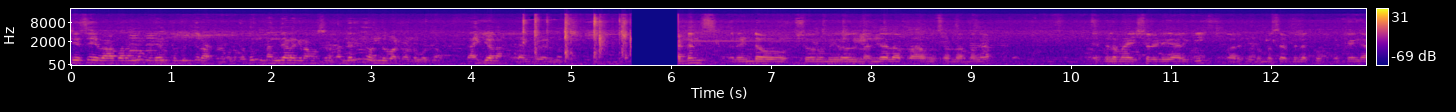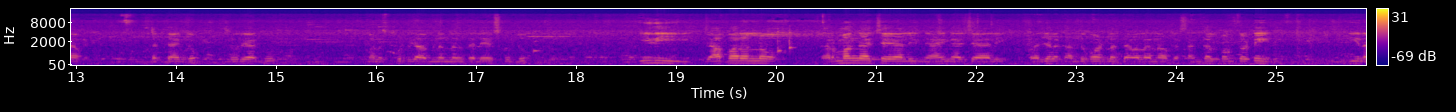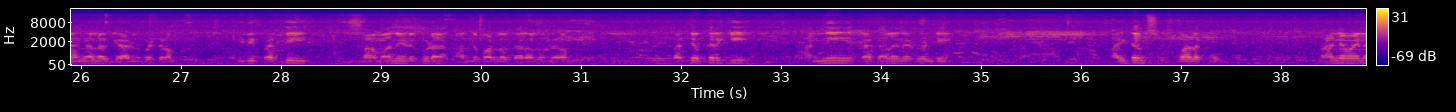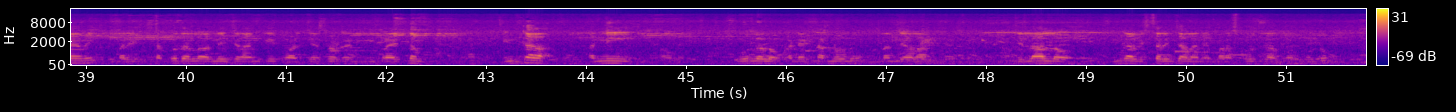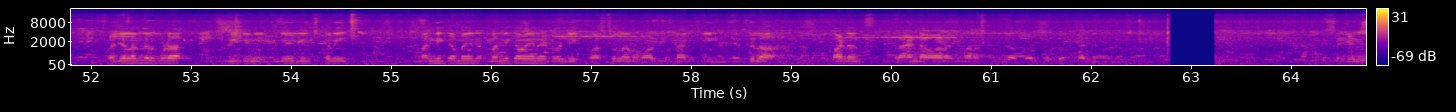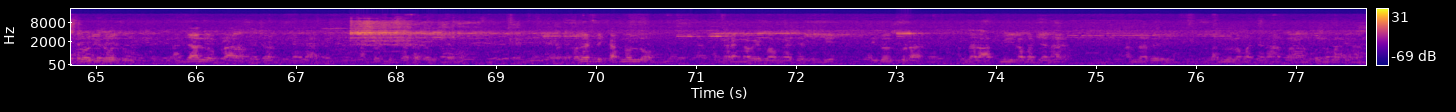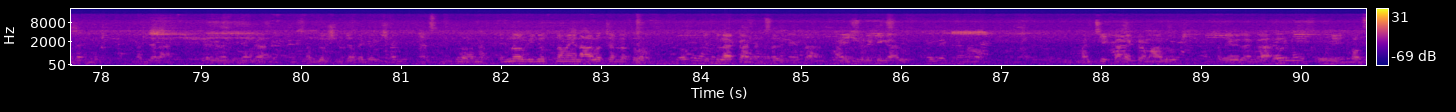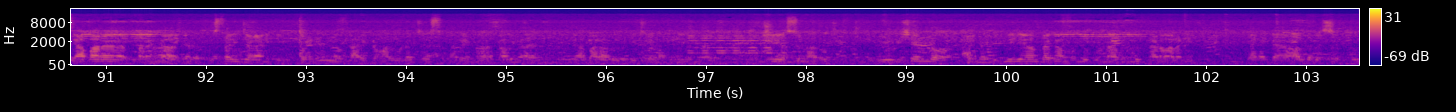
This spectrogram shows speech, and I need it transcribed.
చేసే వ్యాపారంలో ఉదయం తొమ్మిది నుంచి రాత్రి ఉండబోతాం నంద్యాల గ్రామస్తులకు అందరికీ అందుబాటులో ఉండబోతాం థ్యాంక్ యూ అన్న. Thank you very much. Gardens రెండో షోరూమ్ ఈరోజు నంద్యాల ప్రారంభ సందర్భంగా. ఎద్దుల మహేశ్వరరెడ్డి గారికి వారి కుటుంబ సభ్యులకు ముఖ్యంగా సత్యాంకం సూర్యకు మనస్ఫూర్తిగా అభినందనలు తెలియజేసుకుంటూ ఇది వ్యాపారంలో ధర్మంగా చేయాలి న్యాయంగా చేయాలి ప్రజలకు అందుబాటులో తేవాలన్న ఒక సంకల్పంతో ఈ రంగంలోకి అడుగు పెట్టడం. ఇది ప్రతి సామాన్యుడు కూడా అందుబాటులో ధరలు ఉండడం. ప్రతి ఒక్కరికి అన్ని రకాలైనటువంటి ఐటమ్స్ వాళ్ళకు నాణ్యమైనవి మరి తక్కువ ధరలో అందించడానికి వాళ్ళు చేస్తున్నటువంటి ఈ ప్రయత్నం ఇంకా అన్ని ఊర్లలో అంటే కర్నూలు నంద్యాల జిల్లాల్లో ఇంకా విస్తరించాలని మనస్ఫూర్తిగా కోరుకుంటూ ప్రజలందరూ కూడా వీటిని వినియోగించుకొని మన్నికమైన మన్నికమైనటువంటి వస్తువులను వాడుకోవడానికి ఎద్దుల కాటన్స్ బ్రాండ్ అవ్వాలని మనస్ఫూర్తిగా కోరుకుంటూ ధన్యవాదాలు. సెకండ్ స్టోర్ ఈరోజు అంజాల్లో ప్రారంభించడం నిజంగా సంతోషించదగ్గ విషయము. మొదటి కర్నూలులో అంగరంగ వైభవంగా జరిగింది. ఈరోజు కూడా అందరు ఆత్మీయుల మధ్యన అందరు బంధువుల మధ్యన బంధువుల మధ్యన అందరి మధ్యన జరగడం నిజంగా సంతోషించదగ్గ విషయం. ఎన్నో వినూత్నమైన ఆలోచనలతో మిథులా కాటన్స్ అధినేత మహేశ్వరరెడ్డి గారు ఎన్నో మంచి కార్యక్రమాలు అదేవిధంగా వ్యాపార పరంగా విస్తరించడానికి ఎన్నో కార్యక్రమాలు కూడా చేస్తున్నారు. ఎన్నో రకాలుగా వ్యాపార అభివృద్ధి చేయడానికి కృషి చేస్తున్నారు. ఈ విషయంలో ఆయన దిగ్విజయవంతంగా ముందుకు ముందుకు నడవాలని ఆయనకు ఆల్ ద బెస్ట్ చెప్తూ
